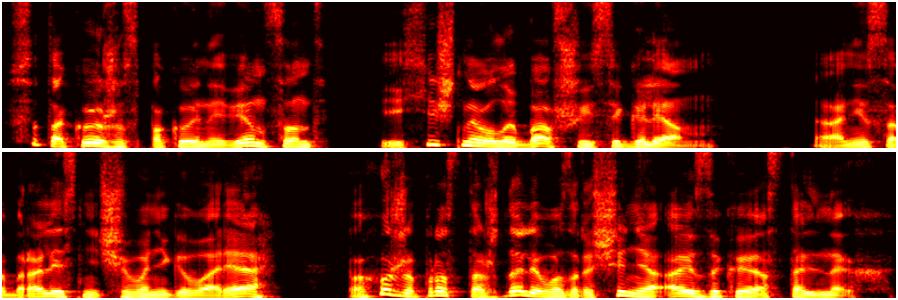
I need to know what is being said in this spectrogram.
всё такой же спокойный Винсент и хищно улыбавшийся Глен. Они собрались ничего не говоря, Похоже, просто ждали возвращения Айзека и остальных.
